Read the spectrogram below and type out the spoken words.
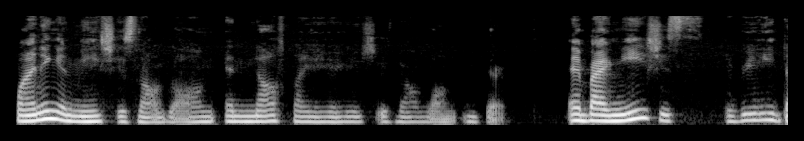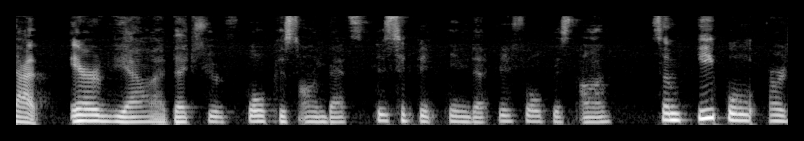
finding a niche is not wrong and not finding a niche is not wrong either. And by niche is really that area that you're focused on, that specific thing that you're focused on. Some people are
